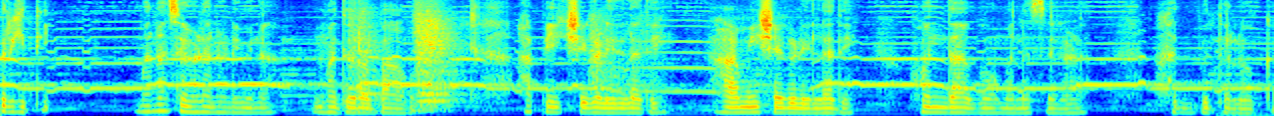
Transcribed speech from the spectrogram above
ಪ್ರೀತಿ, ಮನಸ್ಸುಗಳ ನಡುವಿನ ಮಧುರ ಭಾವ, ಅಪೇಕ್ಷೆಗಳಿಲ್ಲದೆ, ಆಮಿಷಗಳಿಲ್ಲದೆ ಹೊಂದಾಗುವ ಮನಸ್ಸುಗಳ ಅದ್ಭುತ ಲೋಕ.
